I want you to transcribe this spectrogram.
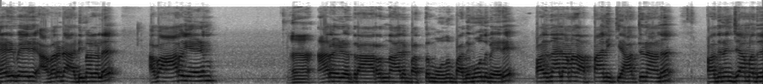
ഏഴ് പേര് അവരുടെ അടിമകൾ അപ്പോൾ ആറും ഏഴും ആറും ഏഴും എത്ര? ആറും നാലും പത്തും മൂന്നും പതിമൂന്ന് പേര്. പതിനാലാമത് അപ്പാനി ക്യാപ്റ്റനാണ്. പതിനഞ്ചാമത്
